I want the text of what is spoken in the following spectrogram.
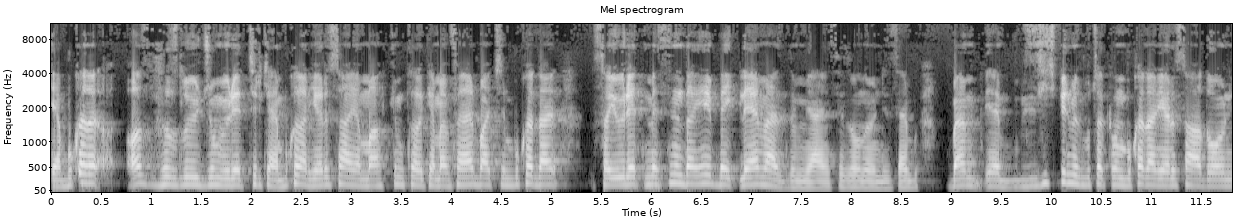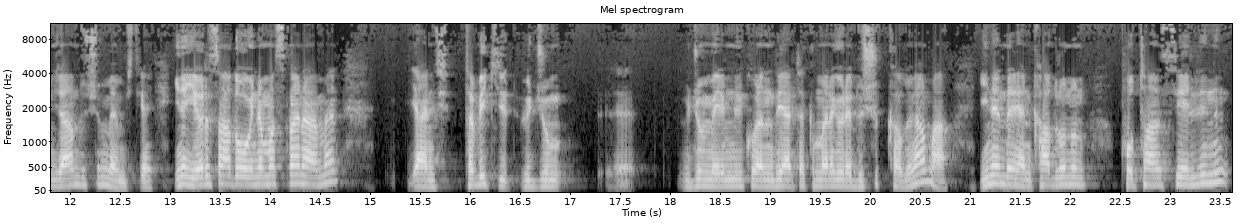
ya bu kadar az hızlı hücum üretirken, bu kadar yarı sahaya mahkum kalırken ben Fenerbahçe'nin bu kadar sayı üretmesini dahi bekleyemezdim yani sezon öncesi. Yani ben yani biz hiçbirimiz bu takımın bu kadar yarı sahada oynayacağını düşünmemiştik. Yani yine yarı sahada oynamasına rağmen yani tabii ki hücum e, hücum verimlilik oranı diğer takımlara göre düşük kalıyor ama yine de yani kadronun potansiyelinin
